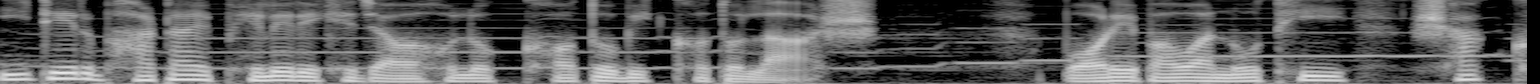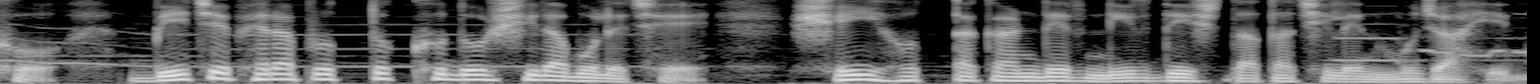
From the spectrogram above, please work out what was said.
ইটের ভাটায় ফেলে রেখে যাওয়া হলো ক্ষতবিক্ষত লাশ। পরে পাওয়া নথি, সাক্ষ্য, বেঁচে ফেরা প্রত্যক্ষদর্শীরা বলেছে, সেই হত্যাকাণ্ডের নির্দেশদাতা ছিলেন মুজাহিদ।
